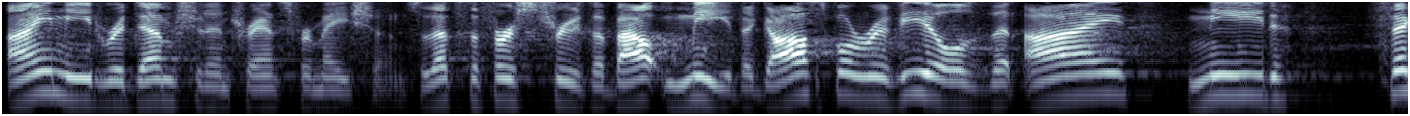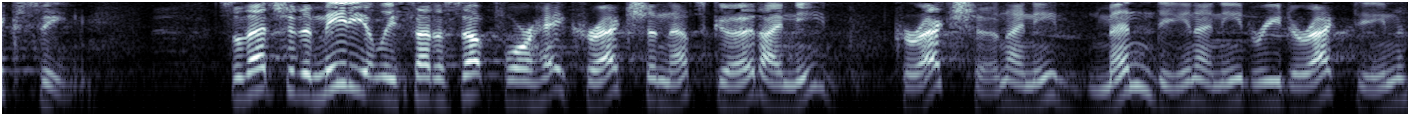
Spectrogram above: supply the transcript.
I need redemption and transformation. So that's the first truth about me. The gospel reveals that I need fixing. So that should immediately set us up for hey, correction, that's good. I need correction. I need mending. I need redirecting.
